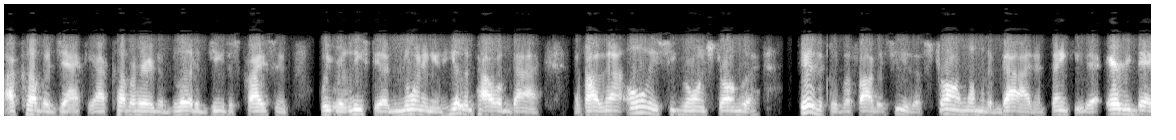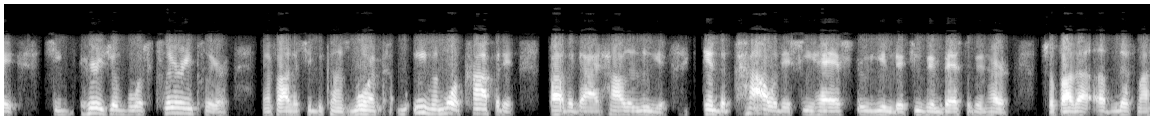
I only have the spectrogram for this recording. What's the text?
I cover Jackie. I cover her in the blood of Jesus Christ, and we release the anointing and healing power of God. And Father, not only is she growing stronger physically, but Father, she is a strong woman of God. And thank you that every day she hears your voice clear and clear. And Father, she becomes more, even more confident, Father God, hallelujah, in the power that she has through you that you've invested in her. So, Father, I uplift my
